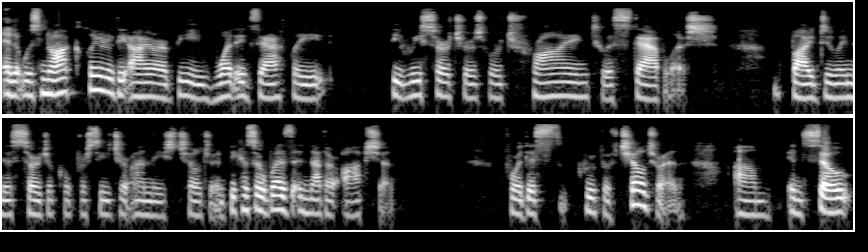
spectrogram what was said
And it was not clear to the IRB what exactly the researchers were trying to establish by doing this surgical procedure on these children because there was another option for this group of children. Um, and so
